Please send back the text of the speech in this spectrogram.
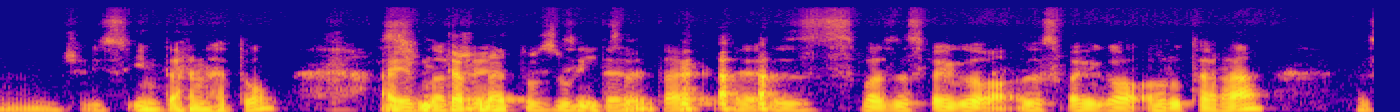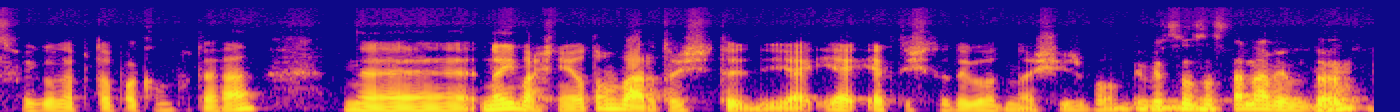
y, czyli z internetu, a z internetu, z ulicy. inter- tak, z, ze, swojego, ze swojego routera, ze swojego laptopa, komputera. Y, No i właśnie o tą wartość. Ty, jak, jak ty się do tego odnosisz? Bo Wiesz co, zastanawiam, to Mhm.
